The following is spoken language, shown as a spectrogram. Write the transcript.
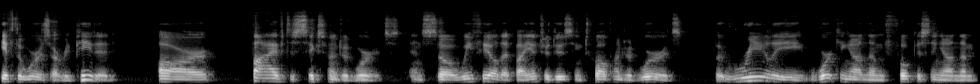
if the words are repeated, are five to 600 words. And so, we feel that by introducing 1,200 words, but really working on them, focusing on them,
